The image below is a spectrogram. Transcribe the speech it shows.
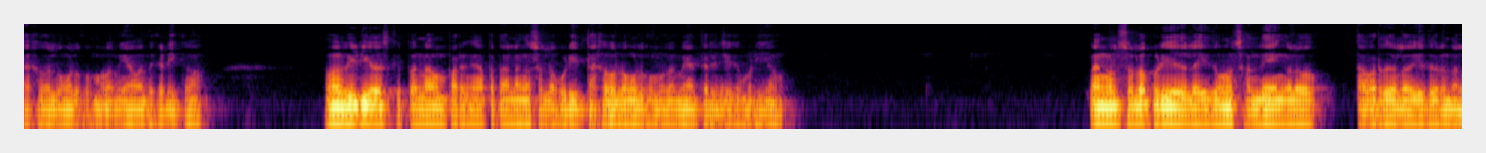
தகவல் உங்களுக்கு முழுமையாக வந்து கிடைக்கும். நம்ம வீடியோ ஸ்கிப் பண்ணாமல் பாருங்கள் அப்போ தான் நாங்கள் சொல்லக்கூடிய தகவல் உங்களுக்கு முழுமையாக தெரிஞ்சுக்க முடியும். நாங்கள் சொல்லக்கூடியதில் எதுவும் சந்தேகங்களோ தவறுதலோ எது இருந்தாலும்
